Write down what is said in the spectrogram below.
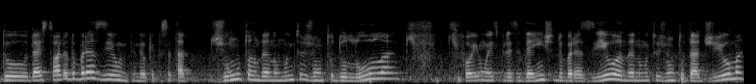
do, da história do Brasil, entendeu? Que você está junto, andando muito junto do Lula, que, que foi um ex-presidente do Brasil, andando muito junto da Dilma,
